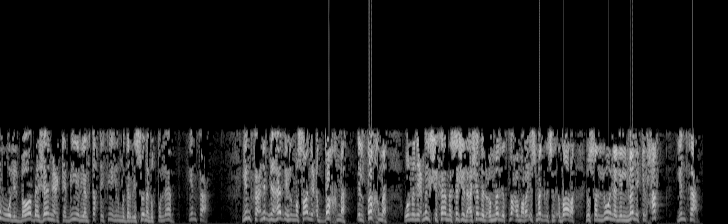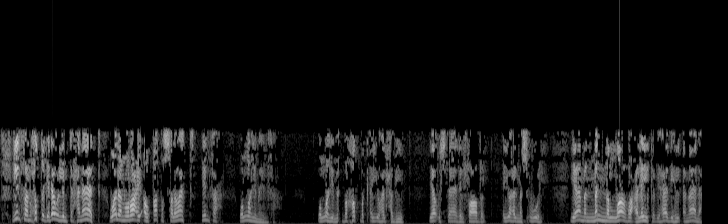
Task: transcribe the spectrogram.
أول البوابة جامع كبير يلتقي فيه المدرسون بالطلاب. ينفع. ينفع نبني هذه المصانع الضخمة الفخمة. وما نعملش فيها مساجد عشان العمال يطلعوا مع رئيس مجلس الإدارة يصلون للملك الحق. ينفع. ينفع نحط جداول الامتحانات ولا نراعي أوقات الصلوات؟ ينفع. والله ما ينفع. والله بخطبك أيها الحبيب يا أستاذ الفاضل أيها المسؤول يا من من الله عليك بهذه الأمانة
